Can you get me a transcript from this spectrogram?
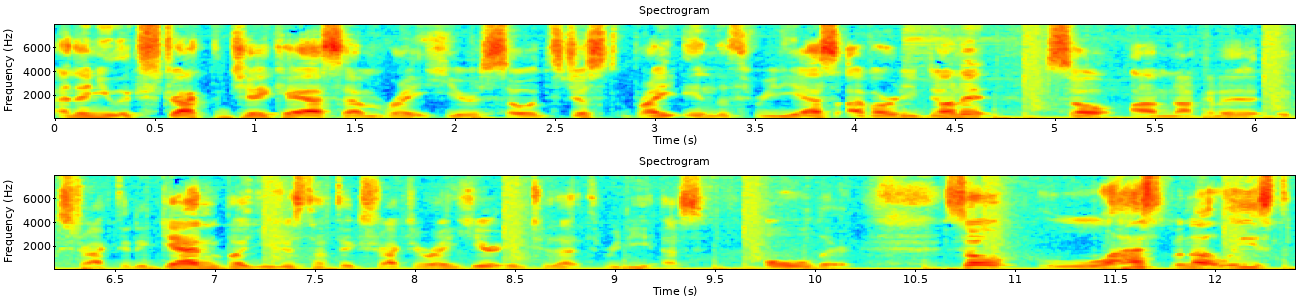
and then you extract the JKSM right here. So it's just right in the 3DS. I've already done it, so I'm not gonna extract it again, but you just have to extract it right here into that 3DS folder. So last but not least,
